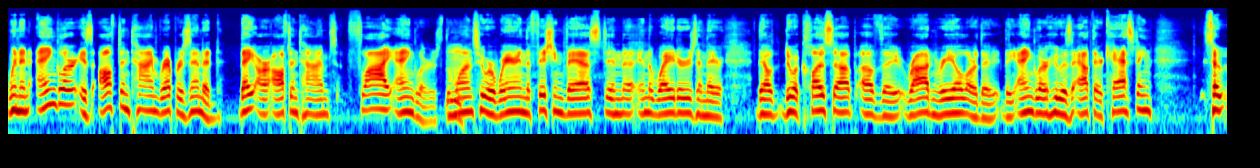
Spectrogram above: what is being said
when an angler is oftentimes represented, they are oftentimes fly anglers, the Mm. ones who are wearing the fishing vest and the and the waders, and they're they'll do a close up of the rod and reel or the the angler who is out there casting. So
